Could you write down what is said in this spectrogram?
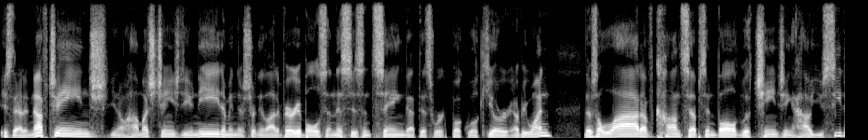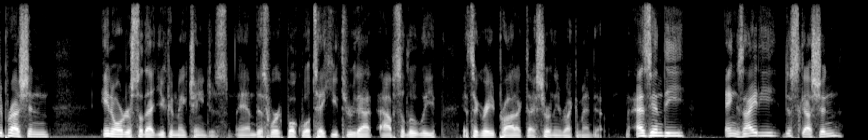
is that enough change? You know, how much change do you need? I mean, there's certainly a lot of variables, and this isn't saying that this workbook will cure everyone. There's a lot of concepts involved with changing how you see depression in order so that you can make changes. And this workbook will take you through that absolutely. It's a great product. I certainly recommend it. As in the anxiety discussion,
